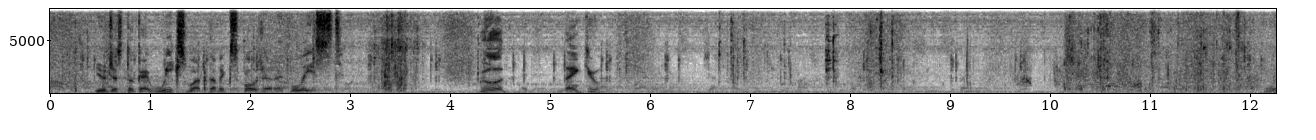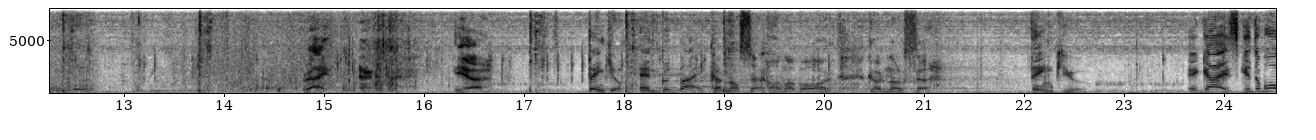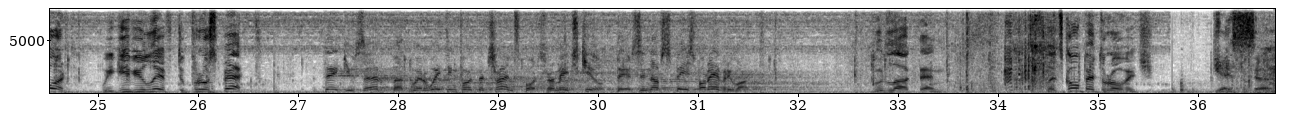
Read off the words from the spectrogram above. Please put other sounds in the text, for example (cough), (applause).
You just took a week's worth of exposure, at least. Good. Thank you. Right. Here. Thank you, and goodbye, Colonel, sir. Come aboard, Colonel, sir. Thank you. Hey guys, get aboard. We give you lift to Prospect. Thank you, sir, but we're waiting for the transport from HQ. There's enough space for everyone. Good luck then. Let's go, Petrovich. Yes, sir.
